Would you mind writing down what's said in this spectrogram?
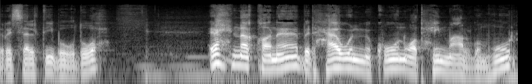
رسالتي بوضوح. إحنا قناة بنحاول نكون واضحين مع الجمهور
